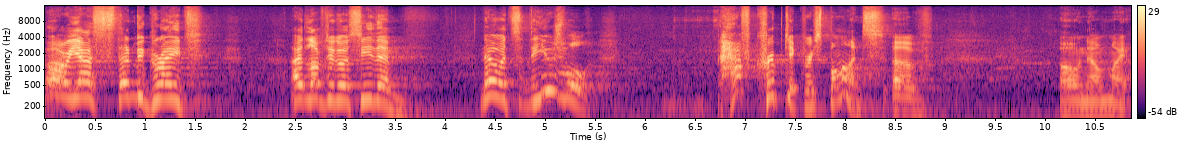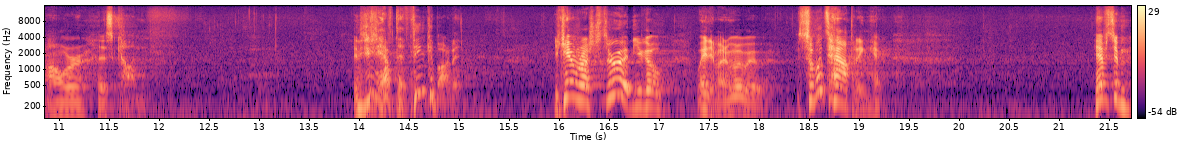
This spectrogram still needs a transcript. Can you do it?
oh, yes, that'd be great. I'd love to go see them. No, it's the usual half cryptic response of, oh, now my hour has come. And you just have to think about it. You can't rush through it. You go, wait a minute, wait, wait, wait. So what's happening here? You have some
